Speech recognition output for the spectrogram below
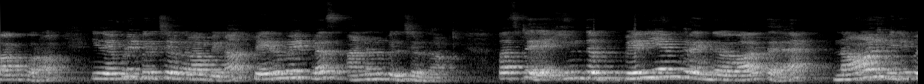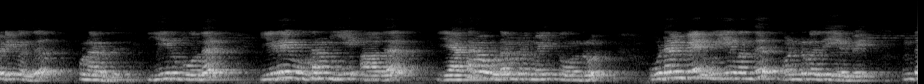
பார்க்க போகிறோம் இது எப்படி பிரித்து எழுதலாம் அப்படின்னா பெருமை ப்ளஸ் அண்ணன்னு பிரித்து எழுதலாம் ஃபர்ஸ்ட் இந்த பெரியங்கிற இந்த வார்த்தை நாலு விதிப்படி வந்து புணருது. ஈறுபோதல் இடை உகரம் ஈ ஆதல் எகர உடம்படுமை தோன்றும். உடல்மேல் உயிர் வந்து ஒன்றுவது இயல்பே. இந்த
